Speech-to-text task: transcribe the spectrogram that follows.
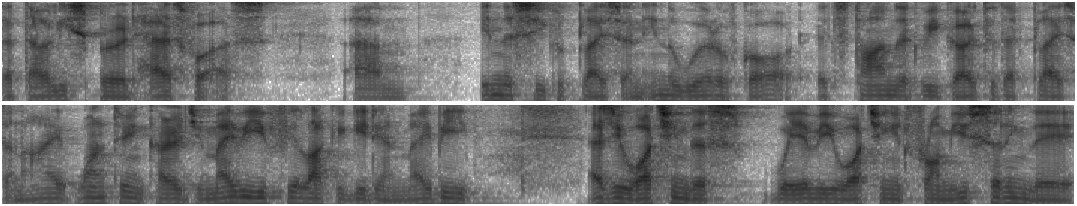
that the Holy Spirit has for us um, in the secret place and in the Word of God. It's time that we go to that place. And I want to encourage you. Maybe you feel like a Gideon. Maybe as you're watching this, wherever you're watching it from, you're sitting there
